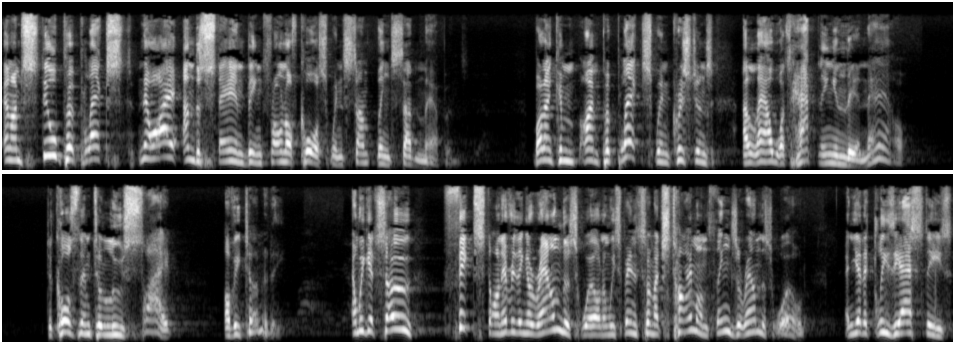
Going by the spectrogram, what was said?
And I'm still perplexed. Now, I understand being thrown off course when something sudden happens. But I'm, perplexed when Christians allow what's happening in there now to cause them to lose sight of eternity. And we get so fixed on everything around this world and we spend so much time on things around this world. And yet, Ecclesiastes,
